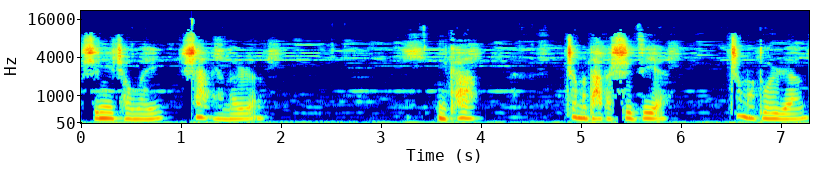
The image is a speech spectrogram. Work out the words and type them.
使你成为善良的人。你看，这么大的世界，这么多人，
